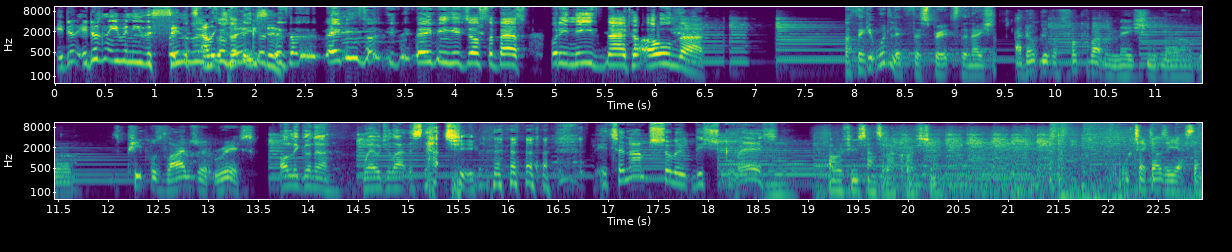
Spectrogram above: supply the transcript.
It, do, it doesn't even need the since Alex Ferguson. Uh, maybe he's, uh, maybe he's just the best, but he needs now to own that. I think it would lift the spirits of the nation. I don't give a fuck about the nation's morale, bro. People's lives are at risk. Ole Gunnar, where would you like the statue? it's an absolute disgrace. I refuse to answer that question. We'll take that as a yes then.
